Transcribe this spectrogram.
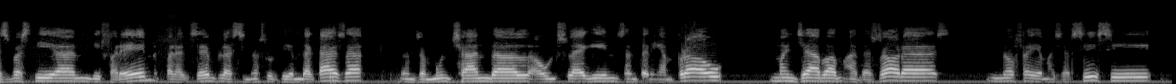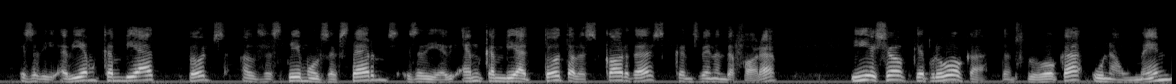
es vestien diferent, per exemple, si no sortíem de casa, doncs amb un xandall o uns leggings en teníem prou, menjàvem a deshores, no fèiem exercici, és a dir, havíem canviat tots els estímuls externs, és a dir, hem canviat totes les cordes que ens venen de fora. I això què provoca? Doncs provoca un augment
